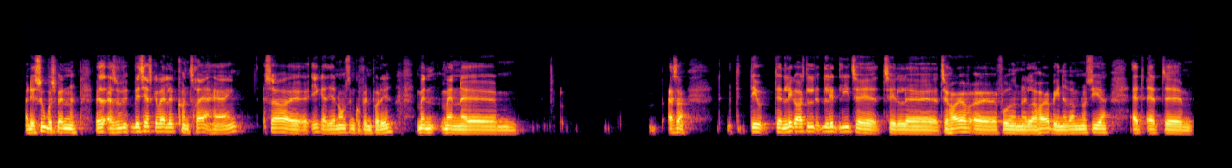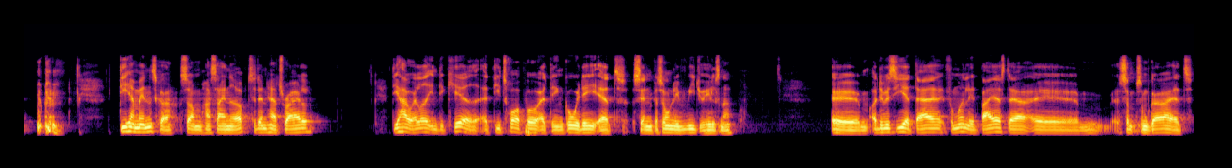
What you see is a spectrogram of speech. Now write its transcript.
og det er super spændende. Altså, hvis jeg skal være lidt kontrær her, ikke? Så øh, ikke at jeg nogensinde kunne finde på det, men, men øh, altså, det, den ligger også lidt, lidt lige til, til, øh, til højre øh, foden, eller højre benet, hvad man nu siger, at, at øh, de her mennesker, som har signet op til den her trial, de har jo allerede indikeret, at de tror på, at det er en god idé at sende personlige videohilsner. Øh, og det vil sige, at der er formodentlig et bias der, øh, som, som gør, at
